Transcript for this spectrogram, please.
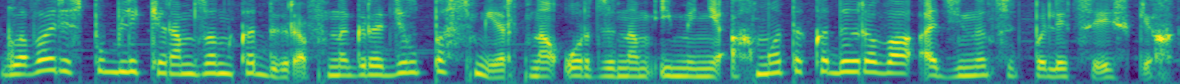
Глава республики Рамзан Кадыров наградил посмертно орденом имени Ахмата Кадырова 11 полицейских.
